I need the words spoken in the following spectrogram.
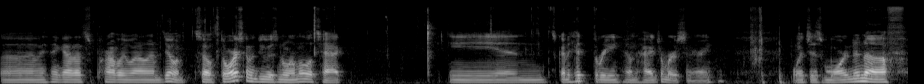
Uh, and I think that's probably what I'm doing. So Thor's going to do his normal attack, and it's going to hit three on Hydra Mercenary, which is more than enough.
